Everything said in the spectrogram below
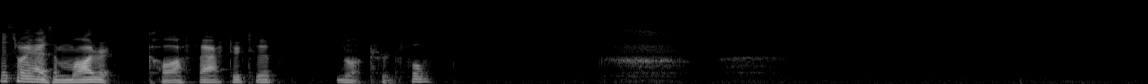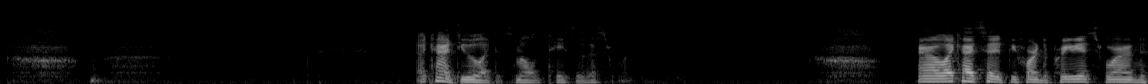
this one has a moderate cough factor to it not hurtful. I kind of do like the smell and taste of this one. Now, like I said before in the previous one,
